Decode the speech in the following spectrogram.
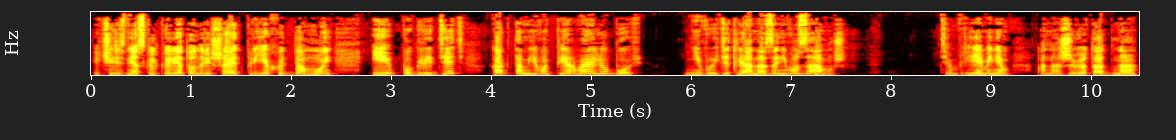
и через несколько лет он решает приехать домой и поглядеть, как там его первая любовь, не выйдет ли она за него замуж. Тем временем она живет одна,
